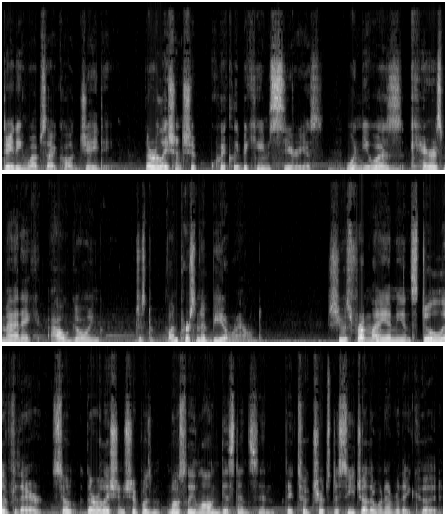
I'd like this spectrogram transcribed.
dating website called JDate. Their relationship quickly became serious. Wendy was charismatic, outgoing, just a fun person to be around. She was from Miami and still lived there, so their relationship was mostly long distance and they took trips to see each other whenever they could.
